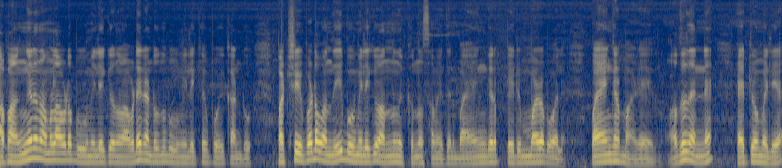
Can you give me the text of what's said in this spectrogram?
അപ്പോൾ അങ്ങനെ നമ്മൾ അവിടെ ഭൂമിയിലേക്ക് വന്നു. അവിടെ രണ്ടുമൂന്ന് ഭൂമിയിലേക്ക് പോയി കണ്ടു. പക്ഷേ ഇവിടെ വന്ന് ഈ ഭൂമിയിലേക്ക് വന്ന് നിൽക്കുന്ന സമയത്തിന് ഭയങ്കര പെരുമഴ പോലെ ഭയങ്കര മഴയായിരുന്നു. അത് തന്നെ ഏറ്റവും വലിയ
